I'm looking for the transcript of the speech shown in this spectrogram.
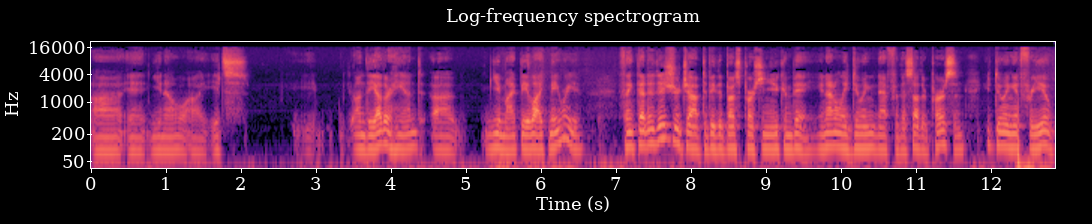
Uh, and, you know, uh, it's on the other hand, uh, you might be like me, where you Think that it is your job to be the best person you can be. You're not only doing that for this other person, you're doing it for you,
